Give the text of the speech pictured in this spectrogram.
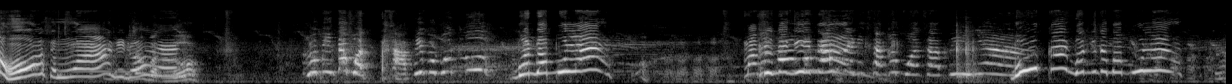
Coba didoyan. lu. Lu minta buat sapi apa buat lu? Buat bawa pulang. Maksudnya gitu. Kenapa disangka buat sapinya? Bukan, buat kita bawa pulang. Ya,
